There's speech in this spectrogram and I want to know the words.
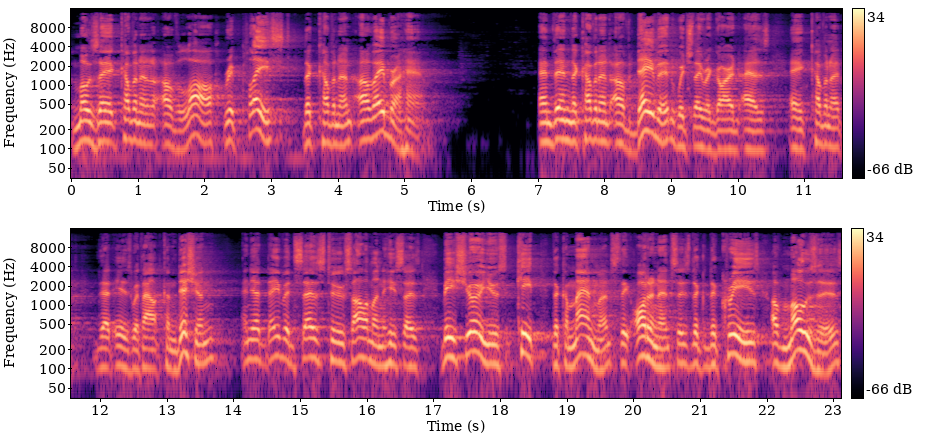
Mosaic covenant of law replaced the covenant of Abraham. And then the covenant of David, which they regard as a covenant that is without condition. And yet David says to Solomon, he says, be sure you keep the commandments, the ordinances, the decrees of Moses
